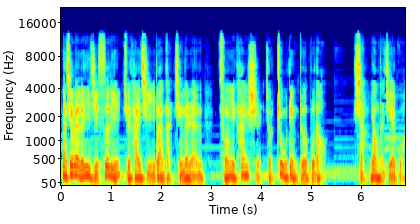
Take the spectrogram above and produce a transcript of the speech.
那些为了一己私利去开启一段感情的人，从一开始就注定得不到想要的结果。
